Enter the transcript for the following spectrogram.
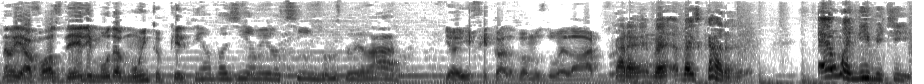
Não, e a voz dele muda muito, porque ele tem a vozinha meio assim, vamos duelar. E aí fica, vamos duelar. Cara, é- mas, cara, é um anime que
